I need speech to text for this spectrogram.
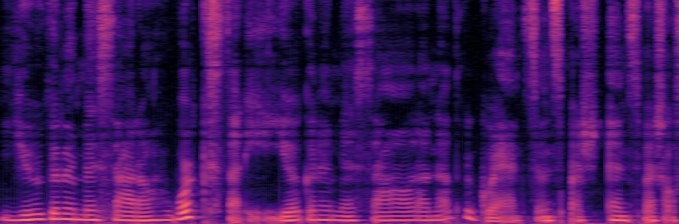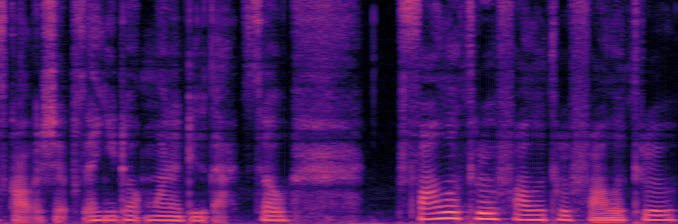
you're going to miss out on work study. You're going to miss out on other grants and special and special scholarships and you don't want to do that. So follow through, follow through, follow through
